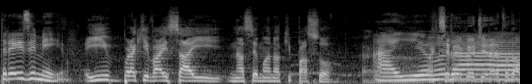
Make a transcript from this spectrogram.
Três e meio. E pra que vai sair na semana que passou? Aí eu É vou você dar... bebeu direto da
